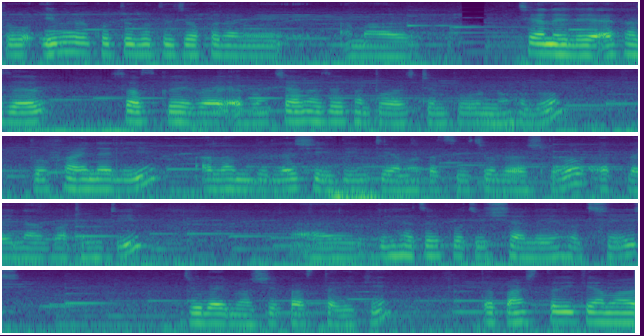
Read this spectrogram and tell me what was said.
তো এভাবে করতে করতে যখন আমি আমার চ্যানেলে এক হাজার সাবস্ক্রাইবার এবং চার হাজার ঘণ্টা ওয়াচ টাইম পূর্ণ হলো, তো ফাইনালি আলহামদুলিল্লাহ সেই দিনটি আমার কাছে চলে আসলো অ্যাপ্লাই নাও বাটনটি দুই হাজার পঁচিশ সালে হচ্ছে জুলাই মাসে পাঁচ তারিখে। তো পাঁচ তারিখে আমার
